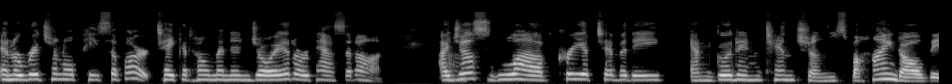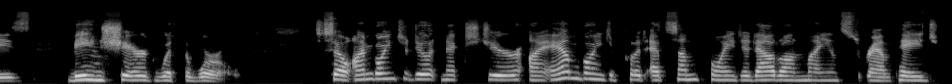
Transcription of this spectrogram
an original piece of art. Take it home and enjoy it or pass it on. I just love creativity and good intentions behind all these being shared with the world. So I'm going to do it next year. I am going to put at some point it out on my Instagram page,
